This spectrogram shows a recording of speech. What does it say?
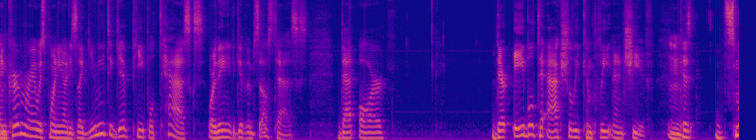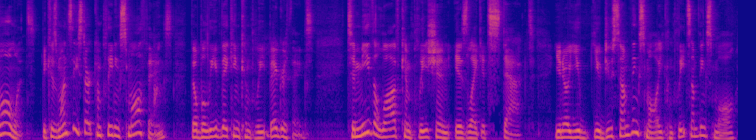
And Kurt Murray was pointing out, he's like, you need to give people tasks, or they need to give themselves tasks that are they're able to actually complete and achieve. Because small ones because once they start completing small things they'll believe they can complete bigger things. To me the law of completion is like it's stacked. You know you you do something small you complete something small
